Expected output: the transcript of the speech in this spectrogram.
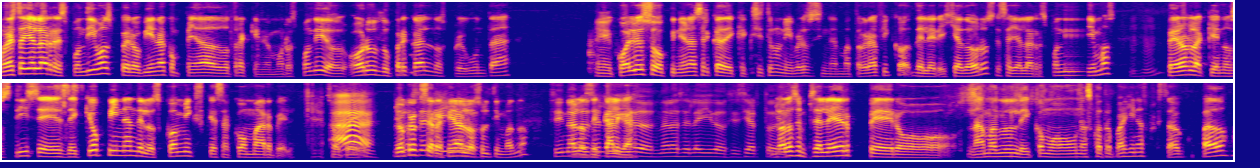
Bueno, esta ya la respondimos, pero viene acompañada de otra que no hemos respondido. Horus Lupercal nos pregunta eh, ¿Cuál es su opinión acerca de que existe un universo cinematográfico de la herejía de Horus? Esa ya la respondimos. Pero la que nos dice es de qué opinan de los cómics que sacó Marvel. Ah, yo creo que se refiere a los últimos, ¿no? Sí, no los, he leído, no los he leído, sí, cierto. Yo los empecé a leer, pero nada más los leí como unas cuatro páginas porque estaba ocupado.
